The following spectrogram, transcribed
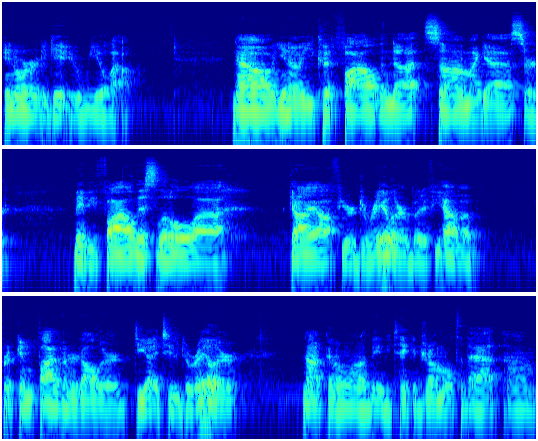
in order to get your wheel out. Now, you know, you could file the nut some, I guess, or maybe file this little uh, guy off your derailleur, but if you have a freaking $500 Di2 derailleur, not going to want to maybe take a Dremel to that. Um,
